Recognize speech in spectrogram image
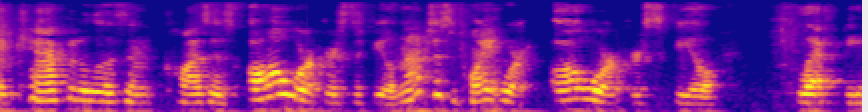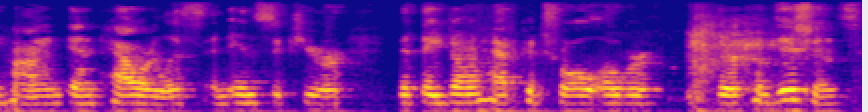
that capitalism causes all workers to feel, not just white work, all workers feel left behind and powerless and insecure, that they don't have control over their conditions.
